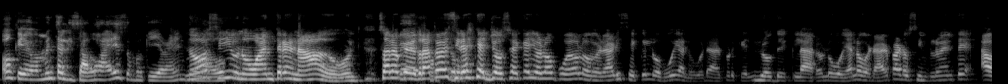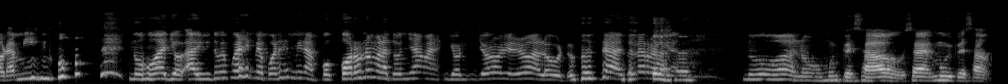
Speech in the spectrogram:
Aunque llevan mentalizados a eso, porque llevan entrenado. No, sí, uno va entrenado. O sea, lo que yo trato de decir es que yo sé que yo lo puedo lograr y sé que lo voy a lograr, porque lo declaro, lo voy a lograr, pero simplemente ahora mismo, no yo, a mí tú me pones, me pones, mira, corro una maratón ya, yo, yo, no, yo no la logro. O sea, esa es la realidad. No, no, muy pesado, o sea, muy pesado.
